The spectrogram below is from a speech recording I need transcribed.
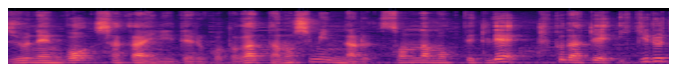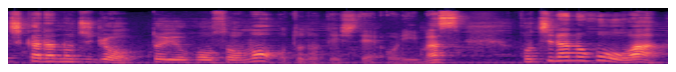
10年後社会に出ることが楽しみになる。そんな目的で聞くだけ生きる力の授業という放送もお届けしております。こちらの方は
